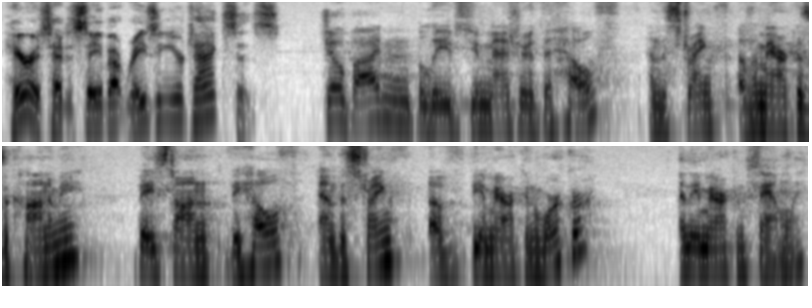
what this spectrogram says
Harris had to say about raising your taxes. Joe Biden believes you measure the health and the strength of America's economy based on the health and the strength of the American worker and the American family.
